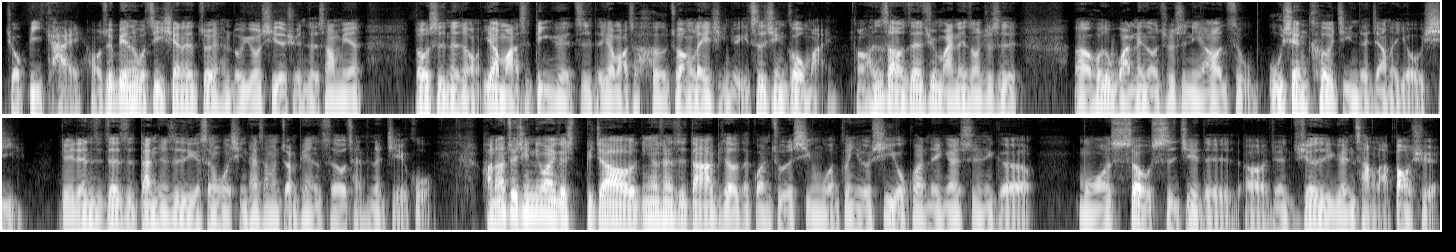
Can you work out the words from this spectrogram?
就避开。哦，所以变成我自己现在做很多游戏的选择上面，都是那种要么是订阅制的，要么是盒装类型，就一次性购买。哦，很少再去买那种就是呃或者玩那种就是你要是无限氪金的这样的游戏。对，但是这是单纯是一个生活形态上面转变的时候产生的结果。好，那最近另外一个比较应该算是大家比较有在关注的新闻，跟游戏有关的，应该是那个魔兽世界的呃，就就是原厂啦，暴雪。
